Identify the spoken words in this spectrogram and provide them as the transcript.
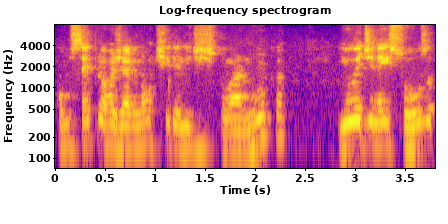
Como sempre, o Rogério não tira ele de titular nunca. E o Ednei Souza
